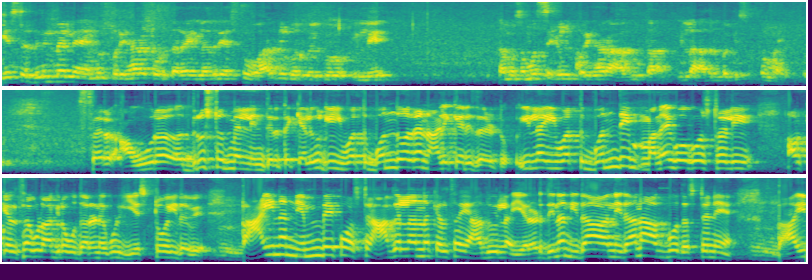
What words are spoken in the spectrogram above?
ಎಷ್ಟು ದಿನಗಳಲ್ಲಿ ಅಮ್ಮನ್ ಪರಿಹಾರ ಕೊಡ್ತಾರೆ? ಇಲ್ಲಾಂದ್ರೆ ಎಷ್ಟು ವಾರಗಳು ಬರ್ಬೇಕು ಇಲ್ಲಿ? ನಮ್ಮ ಸಮಸ್ಯೆಗಳ ಪರಿಹಾರ ಆಗುತ್ತಾ ಇಲ್ಲ ಅದ್ರ ಬಗ್ಗೆ ಸ್ವಲ್ಪ ಮಾಹಿತಿ ಕೊಡಿ. ಸರ್ ಅವರ ಅದೃಷ್ಟದ ಮೇಲೆ ನಿಂತಿರುತ್ತೆ. ಕೆಲವ್ರಿಗೆ ಇವತ್ತು ಬಂದು ಹೋದ್ರೆ ನಾಳಿಕೆ ರಿಸಲ್ಟ್ ಇಲ್ಲ ಇವತ್ತು ಬಂದು ಮನೆಗೆ ಹೋಗೋಷ್ಟರಲ್ಲಿ ಅವ್ರ ಕೆಲಸಗಳಾಗಿರೋ ಉದಾಹರಣೆಗಳು ಎಷ್ಟೋ ಇದಾವೆ. ತಾಯಿನ ನೆಂಬೇಕು ಅಷ್ಟೇ ಆಗಲ್ಲ ಅನ್ನೋ ಕೆಲಸ ಯಾವ್ದು ಇಲ್ಲ. ಎರಡು ದಿನ ನಿಧಾ ನಿಧಾನ ಆಗ್ಬೋದು ಅಷ್ಟೇನೆ ತಾಯಿ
